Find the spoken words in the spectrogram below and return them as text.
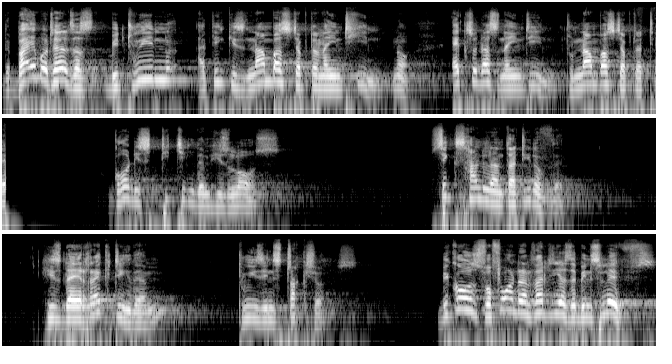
The Bible tells us between, I think, is Numbers chapter 19, no, Exodus 19 to Numbers chapter 10, God is teaching them his laws. 613 of them. He's directing them to his instructions. Because for 430 years they've been slaves.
